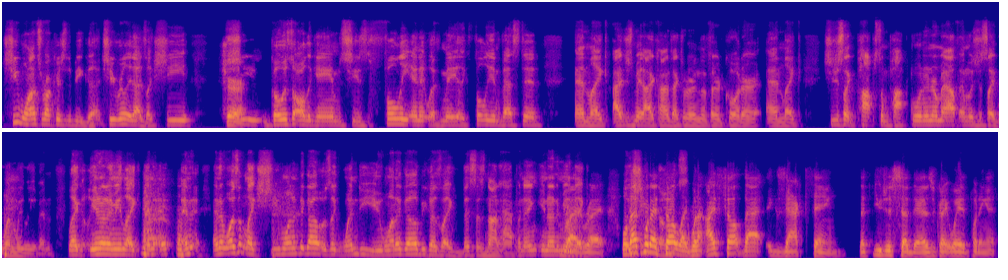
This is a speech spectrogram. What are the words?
she wants Rutgers to be good. She really does. Like she, sure. she goes to all the games. She's fully in it with me, like fully invested. And like I just made eye contact with her in the third quarter, and like she just like popped some popcorn in her mouth and was just like, "When we leaving?" Like you know what I mean? Like and and and it wasn't like she wanted to go. It was like, "When do you want to go?" Because like this is not happening. You know what I mean? right, like right. Well, that's what I felt like when I felt that exact thing that you just said there. That's a great way of putting it.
